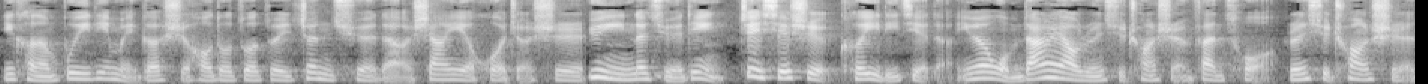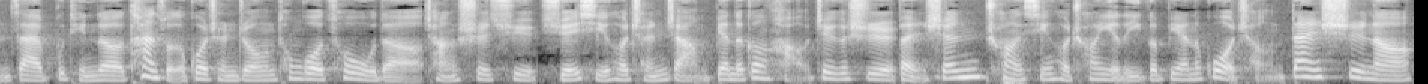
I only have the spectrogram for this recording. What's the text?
你可能不一定每个时候都做最正确的商业或者是运营的决定，这些是可以理解的。因为我们当然要允许创始人犯错，允许创始人在不停的探索的过程中，通过错误的尝试去学习和成长。长变得更好，这个是本身创新和创业的一个必然的过程。但是呢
